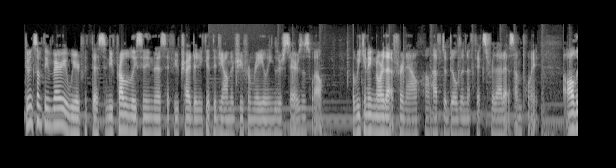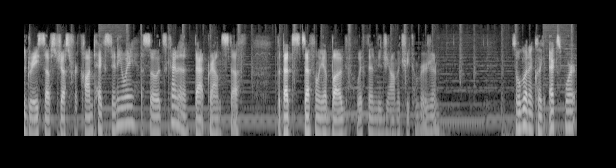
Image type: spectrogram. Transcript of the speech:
doing something very weird with this, and you've probably seen this if you've tried to get the geometry from railings or stairs as well. We can ignore that for now. I'll have to build in a fix for that at some point. All the gray stuff's just for context anyway, so it's kind of background stuff. But that's definitely a bug within the geometry conversion. So we'll go ahead and click export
